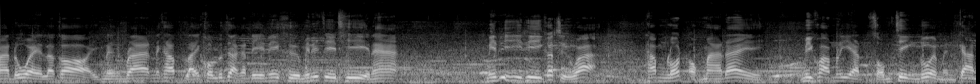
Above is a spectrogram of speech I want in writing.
มาด้วยแล้วก็อีกหนึ่งแบรนด์นะครับ หลายคนรู้จักกันดีนี่คือ Mini GT นะฮะมินิ GT ก็ถือว่า ทำรถออกมาได้มีความละเอียดสมจริงด้วยเหมือนกัน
